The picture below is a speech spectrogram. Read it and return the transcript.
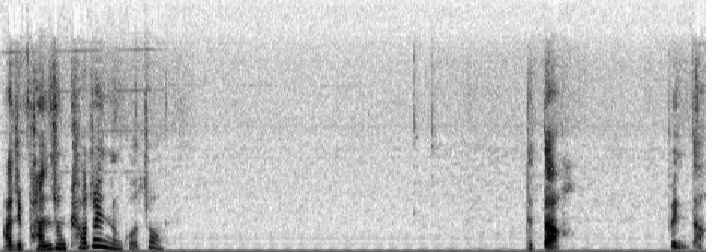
아직 반송 켜져 있는 거죠? 됐다. 보인다.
